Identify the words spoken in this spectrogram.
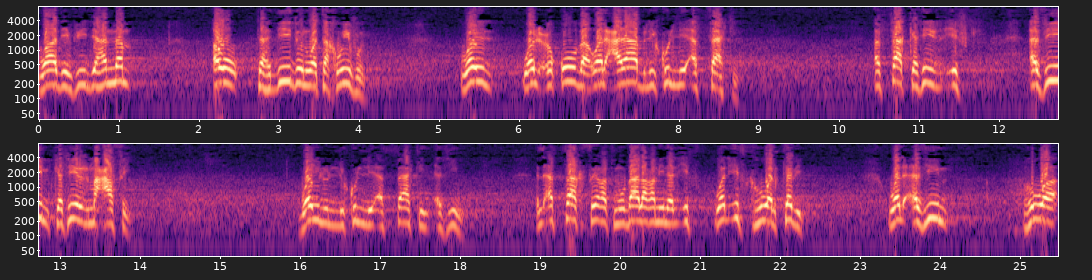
واد في جهنم أو تهديد وتخويف. ويل والعقوبة والعذاب لكل أفاك. أفاك كثير الإفك. أثيم كثير المعاصي. ويل لكل أفاك أثيم الأفاك صيغة مبالغة من الإفك والإفك هو الكذب. والأثيم هو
